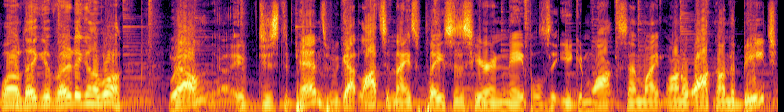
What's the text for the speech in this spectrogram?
Well, they get, where are they gonna walk? Well, it just depends. We've got lots of nice places here in Naples that you can walk. Some might want to walk on the beach,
